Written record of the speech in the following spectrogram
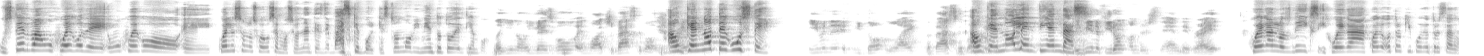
Usted va a un juego de un juego, eh, ¿cuáles son los juegos emocionantes de básquetbol que están en movimiento todo el tiempo? Like you know, you guys go and watch basketball game, Aunque right? no te guste, Even if you don't like the basketball aunque game, no le entiendas, even if you don't understand it, right? juegan los Knicks y juega ¿cuál otro equipo de otro estado?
